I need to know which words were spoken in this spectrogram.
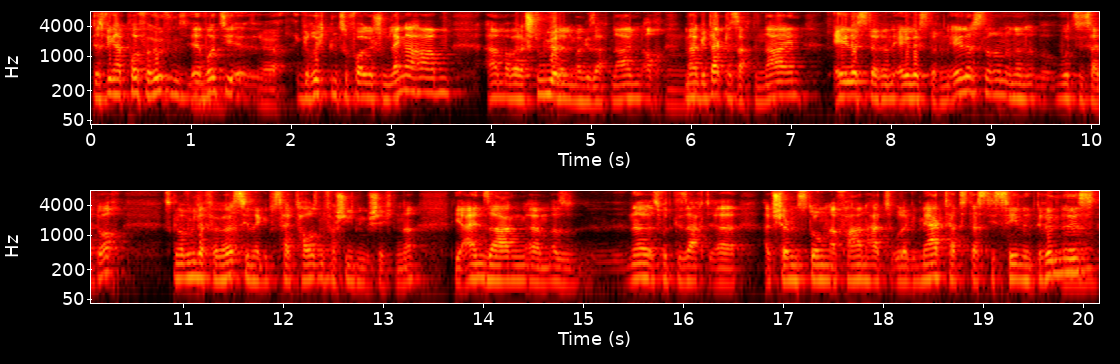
deswegen hat Paul Verhoeven, er wollte sie äh, Ja. Gerüchten zufolge schon länger haben, ähm, aber das Studio hat dann immer gesagt, nein. Auch Michael Douglas sagte nein, A-Listerin, A-Listerin, A-Listerin und dann wurde sie es halt doch. Das ist genau wie mit der Verhörszene, da gibt es halt tausend verschiedene Geschichten. Ne? Die einen sagen, ähm, also ne, es wird gesagt, äh, als Sharon Stone erfahren hat oder gemerkt hat, dass die Szene drin ist,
